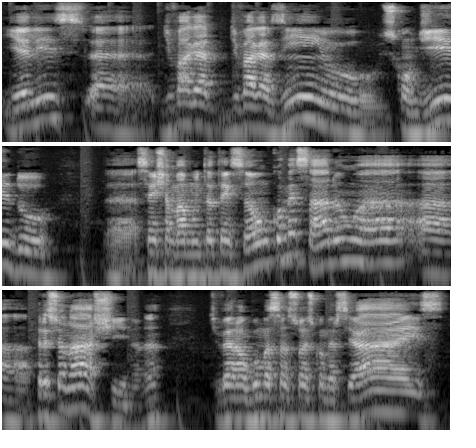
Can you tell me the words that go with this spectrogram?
e eles, é, devagar, devagarzinho, escondido, é, sem chamar muita atenção, começaram a, a, pressionar a China. Né? Tiveram algumas sanções comerciais,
